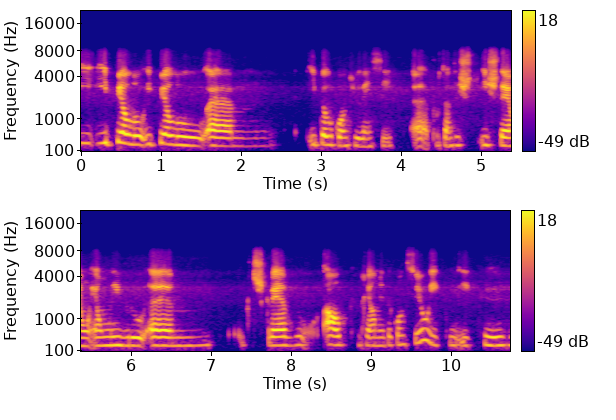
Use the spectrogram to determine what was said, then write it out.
e, e, pelo, e, pelo, um, e pelo conteúdo em si. Uh, portanto, isto, isto é, um, é um livro um, que descreve algo que realmente aconteceu e que, e que,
